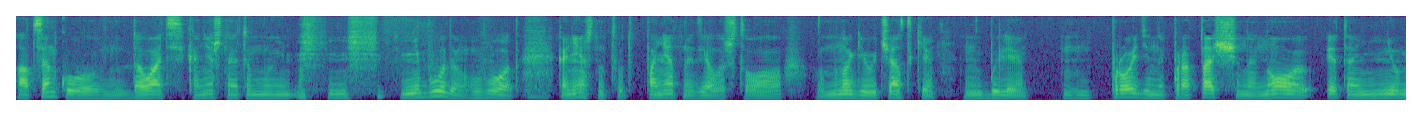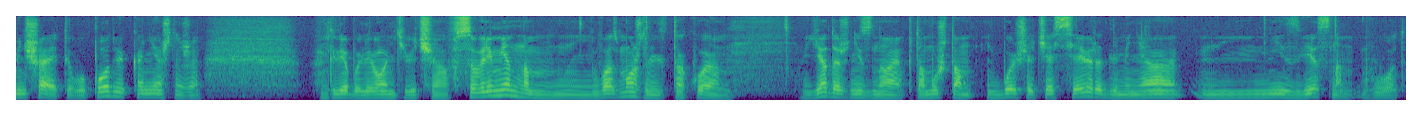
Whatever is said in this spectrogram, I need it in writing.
Оценку давать, конечно, этому не буду. Вот. Конечно, тут понятное дело, что многие участки были пройдены, протащены, но это не уменьшает его подвиг, конечно же, Глеба Леонтьевича. В современном возможно ли такое? Я даже не знаю, потому что большая часть севера для меня неизвестна. Вот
